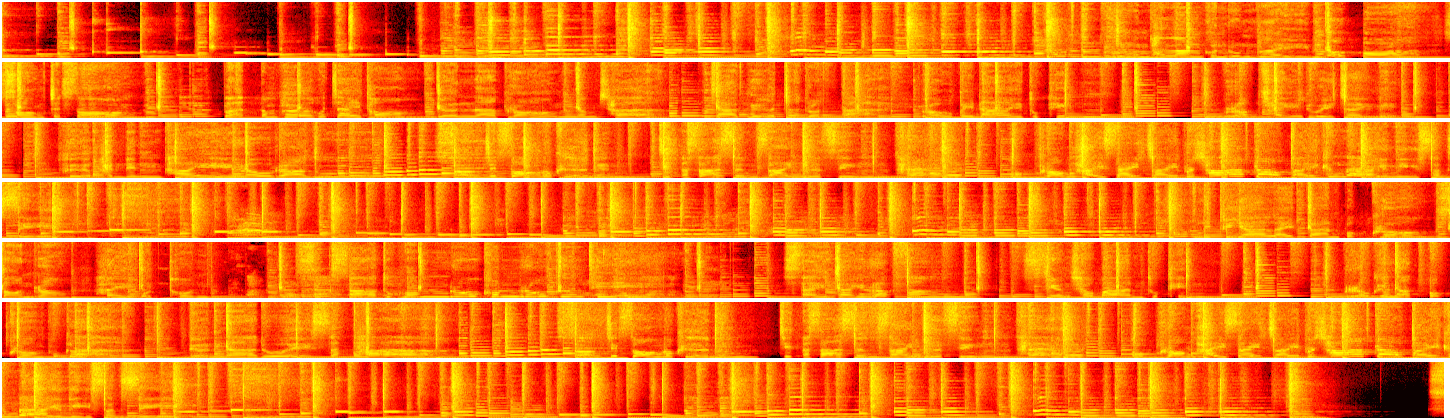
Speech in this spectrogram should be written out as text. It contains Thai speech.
รวมพลังคนรุ่นใหม่นกปอสองเจ็ดสองปลัดอำเภอหัวใจทอง เดินหน้าพร้อมนำชา จากเหนือจนรดใตาย เราไปได้ทุกทิศรับใช้ด้วยใจมิตร พื่อแผ่นดินไทยเรารักสองเจ็ดสองเราคือหนึ่ง จิตอาสาซึ้งสายเลือดสิ่งแท้ปกครองไทยใส่ใจประชาก้าวไปข้างหน้าอย่างมีศักดิ์ศรีวิทยาลัยการปกครองสอนเรา ให้อดทน ศึกษาทุกมุมรู้คนรู้พื้นที่ ใส่ใจรับฟัง เสียงชาวบ้านทุกถิ่น เราคือนักปกครองผู้กล้า เดินหน้าด้วยศรัทธาสองเจ็ดสองเราคือหนึ่งจิตอาสาซึ้งสายเลือดสิ่งแท้ ปกครองไทยใส่ใจประชาก้าวไปข้างหน้าอย่าง มีศักดิ์ศรี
